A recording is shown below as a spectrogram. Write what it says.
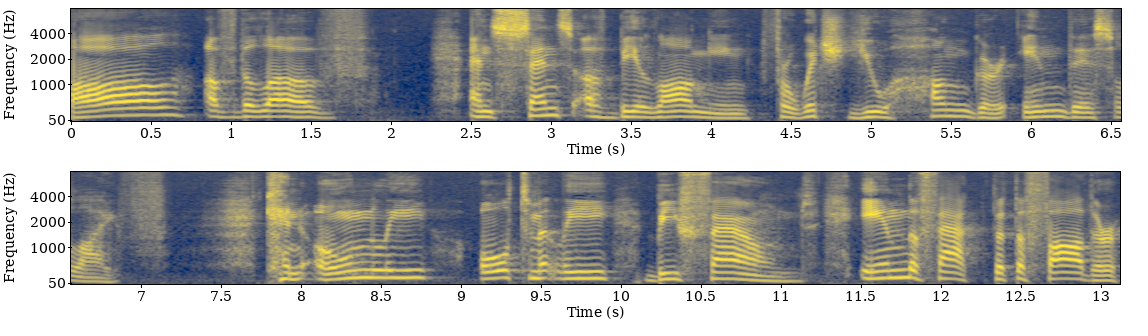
all of the love and sense of belonging for which you hunger in this life can only ultimately be found in the fact that the Father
